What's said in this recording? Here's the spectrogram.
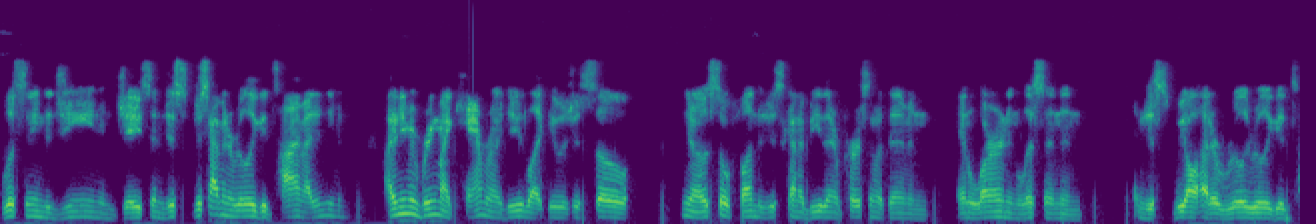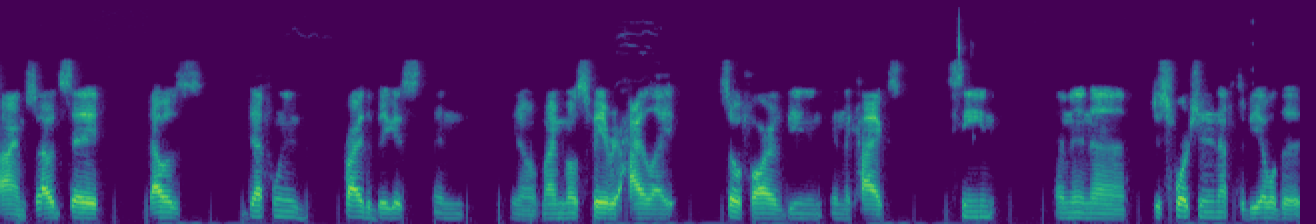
listening to Gene and Jason, just, just having a really good time. I didn't even, I didn't even bring my camera, dude. Like it was just so, you know, it was so fun to just kind of be there in person with him and, and learn and listen and, and just, we all had a really, really good time. So I would say that was definitely probably the biggest and, you know, my most favorite highlight so far of being in, in the kayaks scene. And then, uh, just fortunate enough to be able to,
